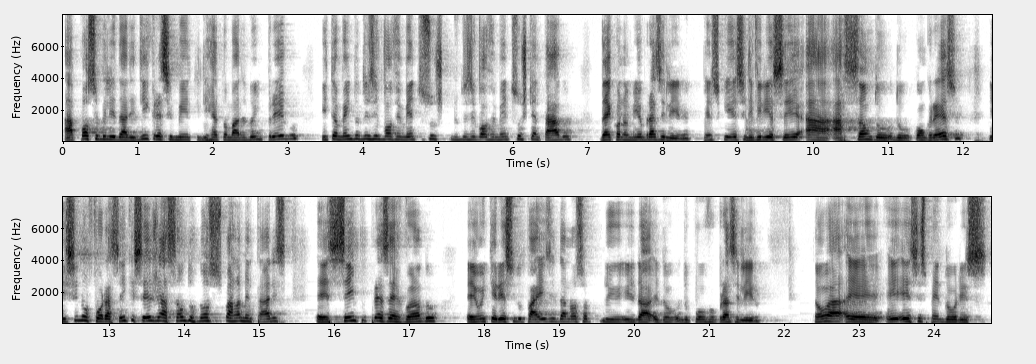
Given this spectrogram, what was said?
a possibilidade de crescimento e de retomada do emprego e também do desenvolvimento, do desenvolvimento sustentado da economia brasileira. Penso que esse deveria ser a ação do, do Congresso, e se não for assim, que seja a ação dos nossos parlamentares, é, sempre preservando é, o interesse do país e, da nossa, e, da, do, do, povo brasileiro. Então, a, é, esses pendores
